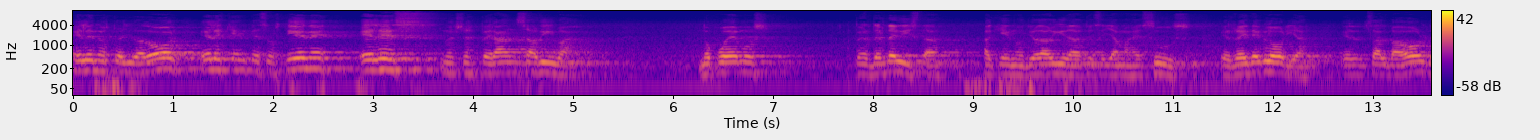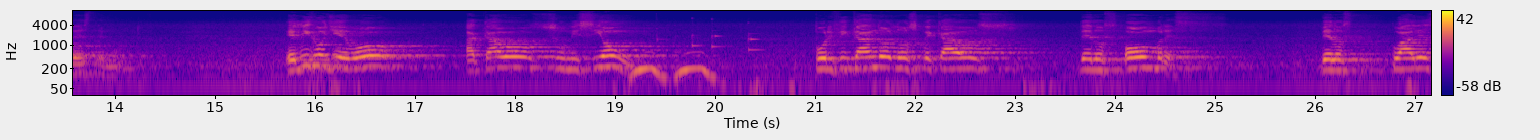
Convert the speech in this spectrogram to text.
Él es nuestro ayudador, Él es quien te sostiene, Él es nuestra esperanza viva. No podemos perder de vista a quien nos dio la vida, que se llama Jesús, el Rey de Gloria, el Salvador de este mundo. El Hijo llevó a cabo su misión, purificando los pecados de los hombres, de los cuales,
